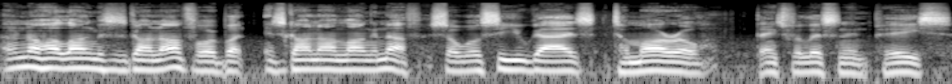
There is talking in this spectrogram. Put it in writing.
I don't know how long this has gone on for, but it's gone on long enough. So we'll see you guys tomorrow. Thanks for listening. Peace.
